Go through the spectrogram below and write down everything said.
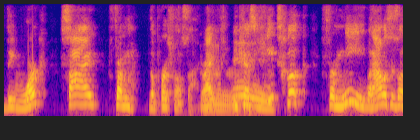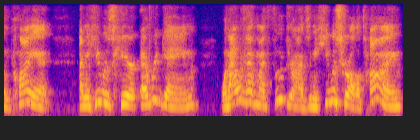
the work side from the personal side, right? Mm. Because he took for me when I was his only client. I mean, he was here every game when I would have my food drives, I mean, he was here all the time.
